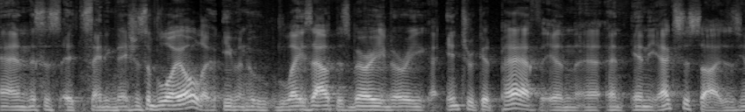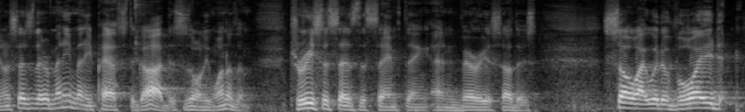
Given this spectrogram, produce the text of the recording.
And this is St. Ignatius of Loyola, even who lays out this very, very intricate path in, uh, in, in, the exercises. You know, says there are many, many paths to God. This is only one of them. Teresa says the same thing, and various others. So I would avoid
